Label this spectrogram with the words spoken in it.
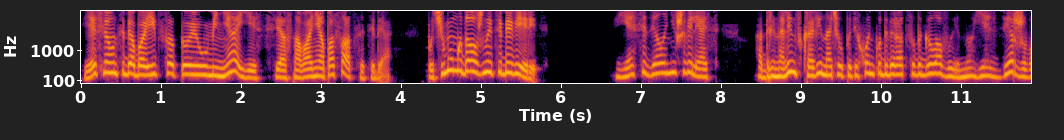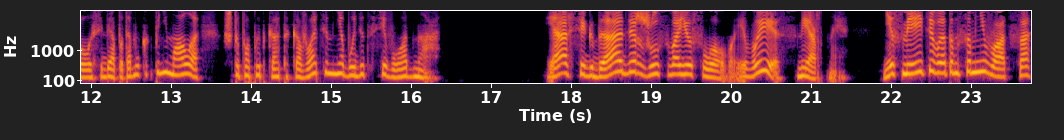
Если он тебя боится, то и у меня есть все основания опасаться тебя. Почему мы должны тебе верить?» Я сидела не шевелясь. Адреналин в крови начал потихоньку добираться до головы, но я сдерживала себя, потому как понимала, что попытка атаковать у меня будет всего одна. «Я всегда держу свое слово, и вы, смертные, не смеете в этом сомневаться»,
